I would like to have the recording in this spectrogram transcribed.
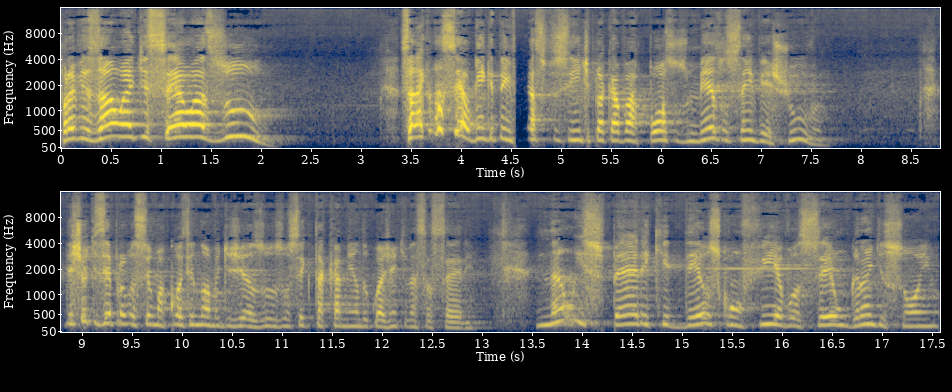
Previsão é de céu azul. Será que você é alguém que tem fé suficiente para cavar poços mesmo sem ver chuva? Deixa eu dizer para você uma coisa em nome de Jesus, você que está caminhando com a gente nessa série. Não espere que Deus confie a você um grande sonho,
